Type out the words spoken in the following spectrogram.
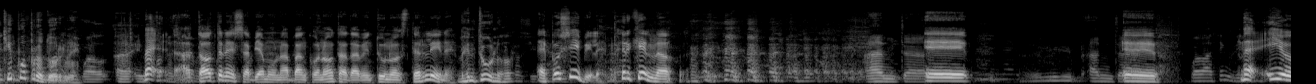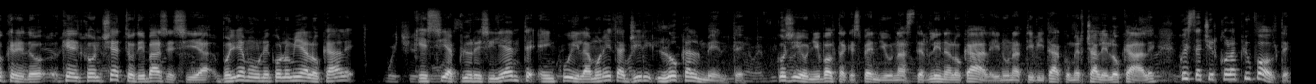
Chi può produrne? Beh, a Totnes abbiamo una banconota da 21 sterline. 21? È possibile, perché no? E... e- Beh, io credo che il concetto di base sia vogliamo un'economia locale che sia più resiliente e in cui la moneta giri localmente. Così ogni volta che spendi una sterlina locale in un'attività commerciale locale, questa circola più volte,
